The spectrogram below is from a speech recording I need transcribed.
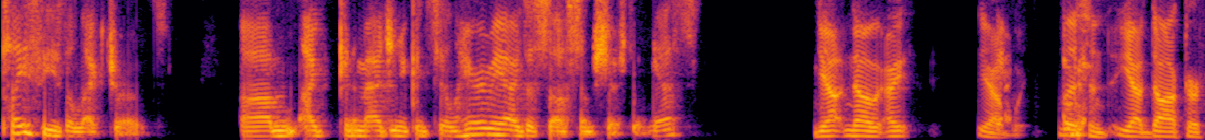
place these electrodes. Um, I can imagine you can still hear me. I just saw some shifting. Yes? Yeah, no, I, yeah, yeah. listen, okay. yeah, doctor.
